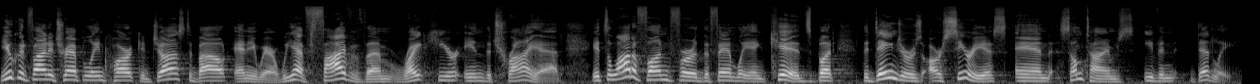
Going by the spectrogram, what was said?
You can find a trampoline park in just about anywhere. We have five of them right here in the Triad. It's a lot of fun for the family and kids, but the dangers are serious and sometimes even deadly.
